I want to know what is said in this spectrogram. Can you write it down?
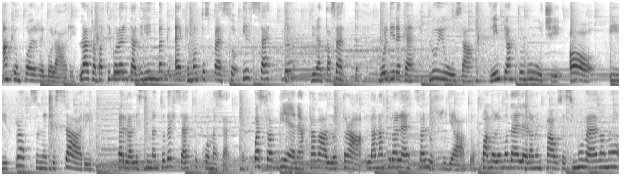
anche un po' irregolari. L'altra particolarità di Lindbergh è che molto spesso il set diventa set, vuol dire che lui usa l'impianto luci o i props necessari per l'allestimento del set come set. Questo avviene a cavallo tra la naturalezza e lo studiato. Quando le modelle erano in pausa e si muovevano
